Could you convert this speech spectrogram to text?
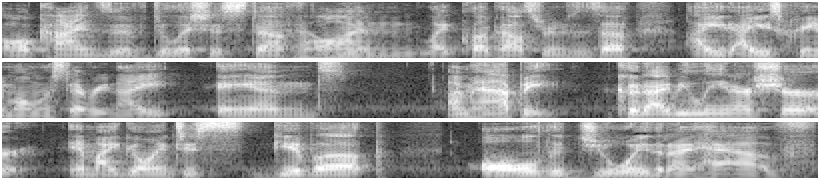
all kinds of delicious stuff Hell on like clubhouse rooms and stuff. I eat ice cream almost every night and I'm happy. Could I be leaner? Sure. Am I going to give up all the joy that I have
